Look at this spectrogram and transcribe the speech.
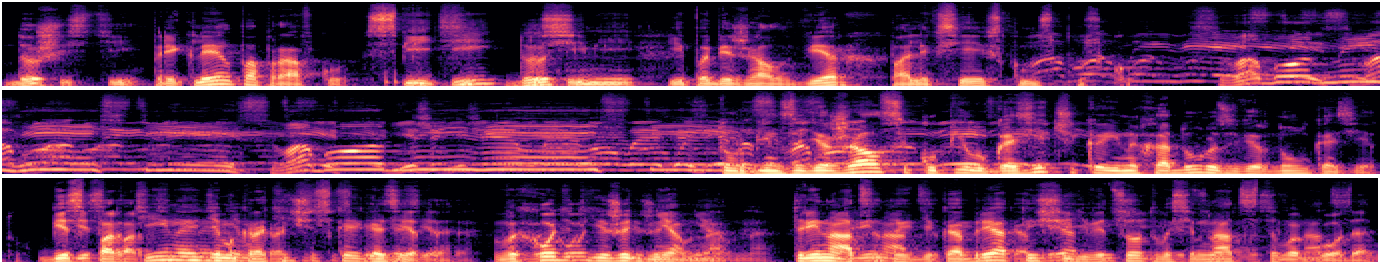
до 6. Приклеил поправку с 5 до 7 и побежал вверх по Алексеевскому спуску. Свободные вести! Свободные вести! Турбин задержался, купил у газетчика и на ходу развернул газету. Беспартийная демократическая газета. Выходит ежедневно. 13 декабря 1918 года.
